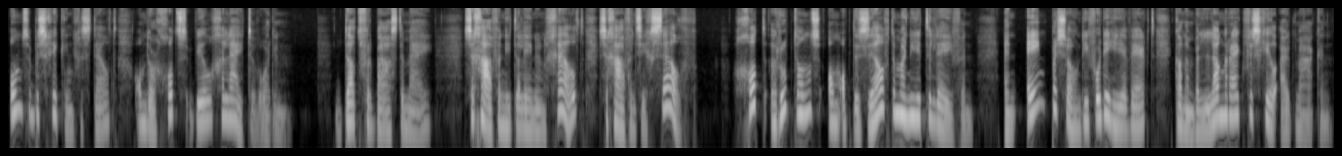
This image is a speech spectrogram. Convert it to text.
onze beschikking gesteld om door Gods wil geleid te worden. Dat verbaasde mij. Ze gaven niet alleen hun geld, ze gaven zichzelf. God roept ons om op dezelfde manier te leven. En één persoon die voor de Heer werkt, kan een belangrijk verschil uitmaken.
